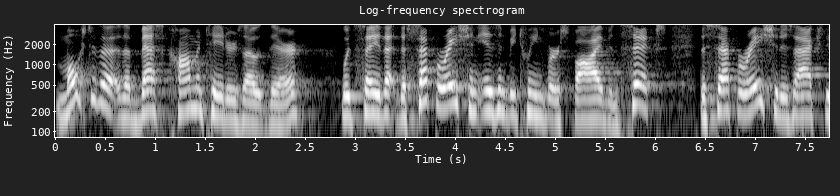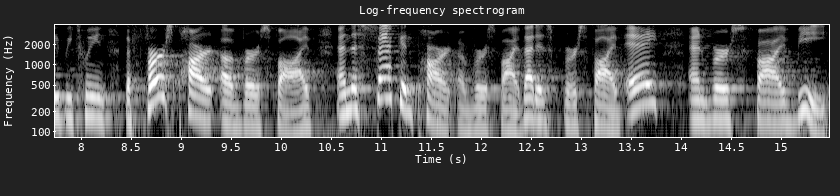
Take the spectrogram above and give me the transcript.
Most of the, the best commentators out there would say that the separation isn't between verse 5 and 6. The separation is actually between the first part of verse 5 and the second part of verse 5. That is verse 5a and verse 5b.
